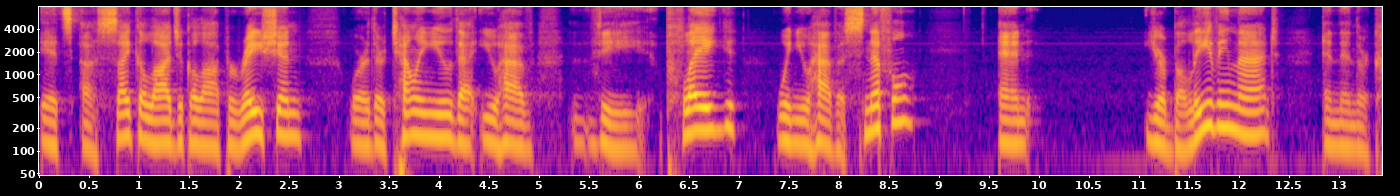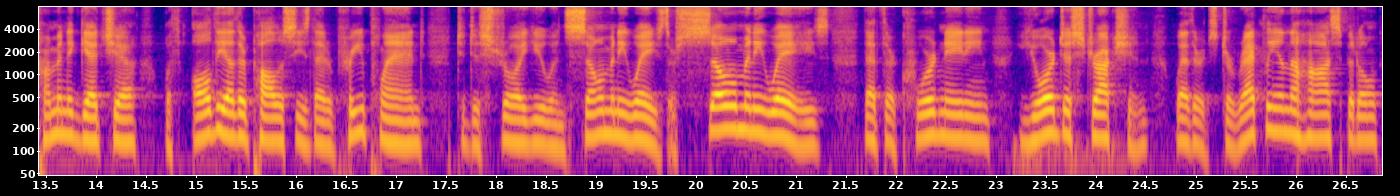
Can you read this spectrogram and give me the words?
it's a psychological operation where they're telling you that you have the plague when you have a sniffle and you're believing that and then they're coming to get you with all the other policies that are pre-planned to destroy you in so many ways. There's so many ways that they're coordinating your destruction whether it's directly in the hospital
